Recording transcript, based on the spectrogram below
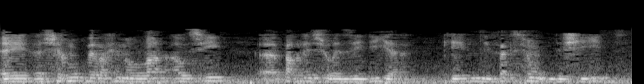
Et euh, Sheikh Moukbir a aussi euh, parlé sur les Zaydiyya, qui est une des factions des chiites.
